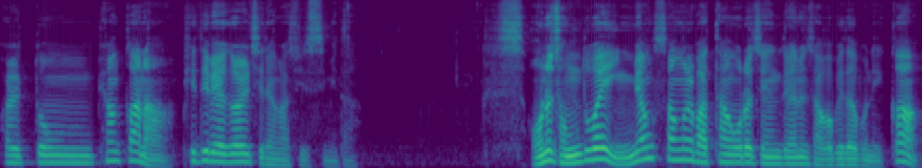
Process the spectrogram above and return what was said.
활동 평가나 피드백을 진행할 수 있습니다. 어느 정도의 익명성을 바탕으로 진행되는 작업이다 보니까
